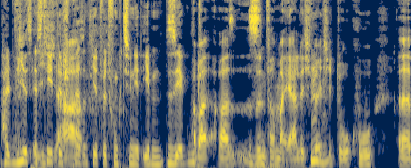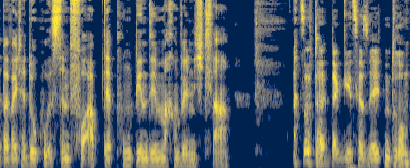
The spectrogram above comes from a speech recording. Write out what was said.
halt wie es ästhetisch Ja. präsentiert wird, funktioniert eben sehr gut. Aber, aber sind wir mal ehrlich, Mhm. welche Doku, äh, bei welcher Doku ist denn vorab der Punkt, den sie machen will, nicht klar? Also da, da geht's ja selten drum.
